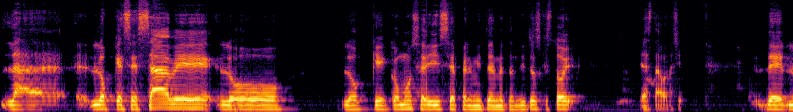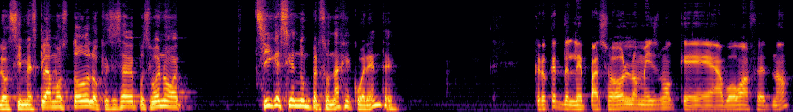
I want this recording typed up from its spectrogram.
la, lo que se sabe, lo, lo que, ¿cómo se dice? Permítanme tantito, es que estoy, ya está, ahora sí. De lo, si mezclamos todo lo que se sabe, pues bueno, sigue siendo un personaje coherente. Creo que le pasó lo mismo que a Boba Fett, ¿no?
